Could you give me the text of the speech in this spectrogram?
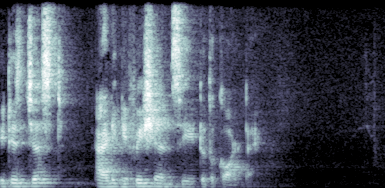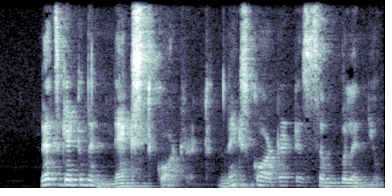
It is just adding efficiency to the call time. Let's get to the next quadrant. Next quadrant is simple and new.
